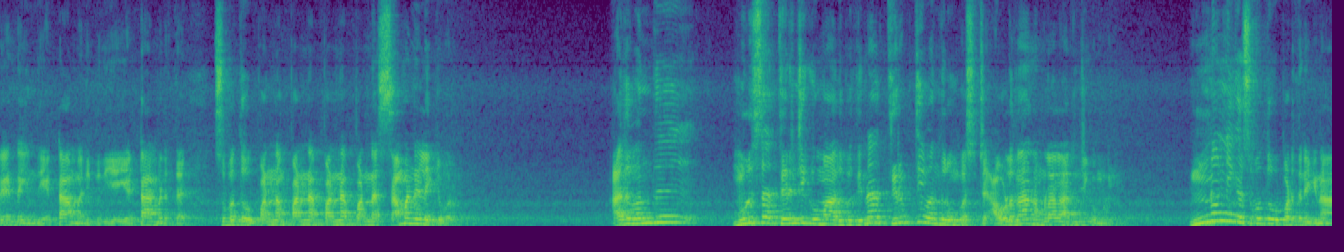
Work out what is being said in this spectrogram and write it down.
வேண்ட இந்த எட்டாம் அதிபதியை எட்டாம் இடத்தை சுபத்துவ பண்ண பண்ண பண்ண பண்ண சமநிலைக்கு வரும். அது வந்து முழுசாக தெரிஞ்சுக்குமா? அது பற்றினா திருப்தி வந்துடும் ஃபஸ்ட்டு அவ்வளோதான் நம்மளால் அறிஞ்சிக்க முடியும். இன்னும் நீங்கள் சுபத்துவப்படுத்துனீங்கன்னா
